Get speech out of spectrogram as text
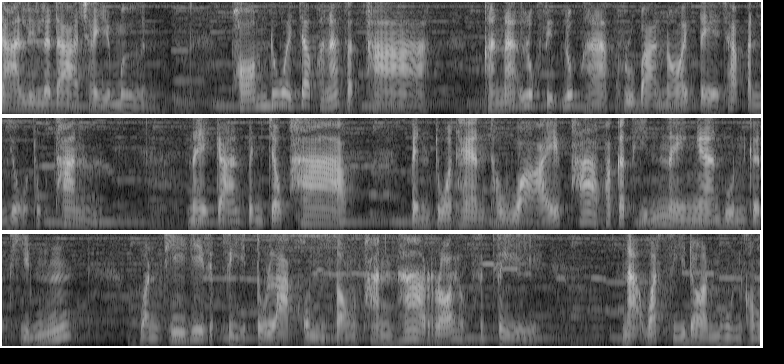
จารย์ลินลดาชัยหมื่น พร้อมด้วยเจ้าคณะศรัทธา คณะลูกศิษย์ลูกหาครูบาน้อยเตชะปัญโยทุกท่าน ในการเป็นเจ้าภาพ เป็นตัวแทนถวายผ้าพระกฐินในงานบุญกฐิน วันที่ 24 ตุลาคม 2564 ณ วัดศรีดอนมูลของ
